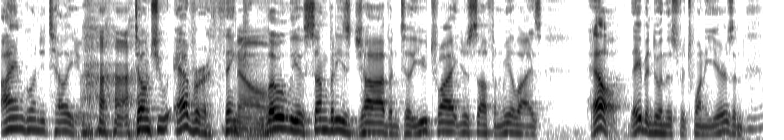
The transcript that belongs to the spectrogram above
I am going to tell you, don't you ever think No. lowly of somebody's job until you try it yourself and realize, hell, they've been doing this for 20 years and mm-hmm.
